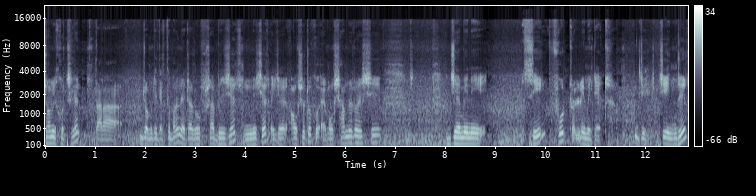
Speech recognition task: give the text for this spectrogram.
জমি খুঁজছিলেন, তারা জমিটি দেখতে পারেন, এটা রূপসা ব্রিজের নিচের এই যে অংশটুকু এবং সামনে রয়েছে জেমিনি সি ফুড লিমিটেড জি, চিংড়ির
